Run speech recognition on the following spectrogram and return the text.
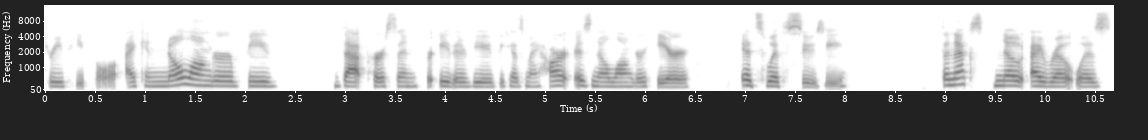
three people. I can no longer be that person for either of you because my heart is no longer here. It's with Susie. The next note I wrote was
